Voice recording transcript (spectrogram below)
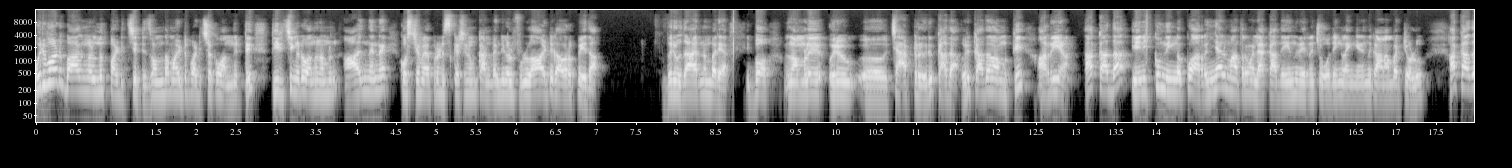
ഒരുപാട് ഭാഗങ്ങളിൽ നിന്ന് പഠിച്ചിട്ട് സ്വന്തമായിട്ട് പഠിച്ചൊക്കെ വന്നിട്ട് തിരിച്ചിങ്ങോട്ട് വന്ന് നമ്മൾ ആദ്യം തന്നെ ക്വസ്റ്റ്യൻ പേപ്പർ ഡിസ്കഷനും കണ്ടന്റുകൾ ഫുള്ളായിട്ട് കവറപ്പ് ചെയ്താൽ ഇപ്പൊ ഒരു ഉദാഹരണം പറയാം. ഇപ്പോ നമ്മൾ ഒരു ചാപ്റ്റർ ഒരു കഥ. ഒരു കഥ നമുക്ക് അറിയണം. ആ കഥ എനിക്കും നിങ്ങൾക്കും അറിഞ്ഞാൽ മാത്രമല്ല ആ കഥയിൽ നിന്ന് വരുന്ന ചോദ്യങ്ങൾ എങ്ങനെയെന്ന് കാണാൻ പറ്റുള്ളൂ. ആ കഥ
